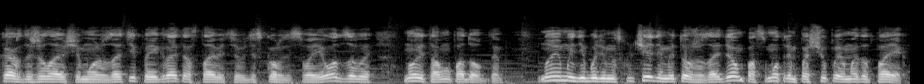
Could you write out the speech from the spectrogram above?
Каждый желающий может зайти, поиграть, оставить в Дискорде свои отзывы, ну и тому подобное. Ну и мы не будем исключением, мы тоже зайдем, посмотрим, пощупаем этот проект.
